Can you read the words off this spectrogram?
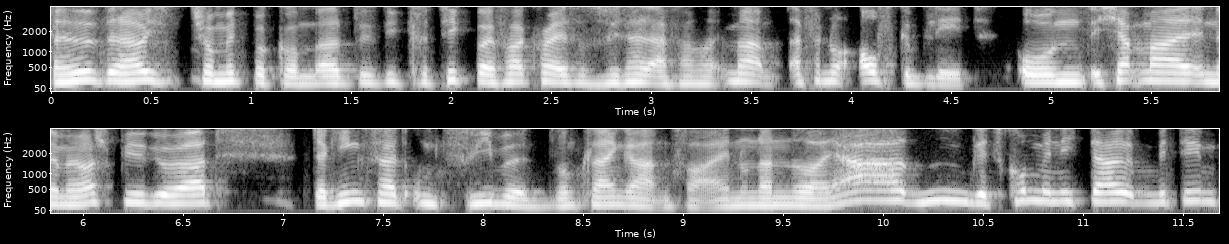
Also, da habe ich schon mitbekommen. Also die Kritik bei Far Cry ist, es wird halt einfach nur immer einfach nur aufgebläht. Und ich habe mal in einem Hörspiel gehört, da ging es halt um Zwiebeln, so ein Kleingartenverein. Und dann so, ja, hm, jetzt kommen wir nicht da mit dem.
